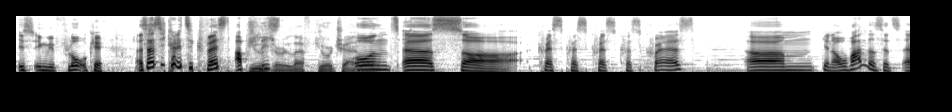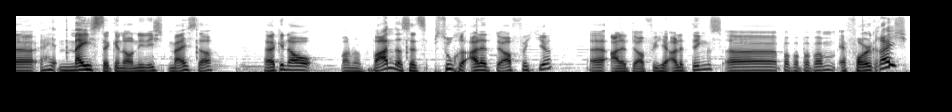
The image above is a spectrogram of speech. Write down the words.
ist irgendwie Flo, okay. Das heißt, ich kann jetzt die Quest abschließen. Und, äh, so. Quest, Quest, Quest, Quest, Quest. Ähm, genau, wo waren das jetzt? Äh, hey, Meister, genau, nee, nicht Meister. Äh, genau, warte mal, wo waren das jetzt? Besuche alle Dörfer hier. Äh, alle Dörfer hier, alle Dings. Äh, bam, bam, bam, bam. erfolgreich.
